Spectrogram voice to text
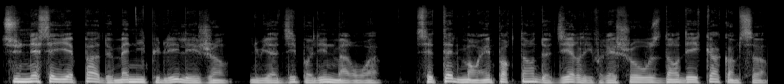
Tu n'essayais pas de manipuler les gens, lui a dit Pauline Marois. C'est tellement important de dire les vraies choses dans des cas comme ça.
